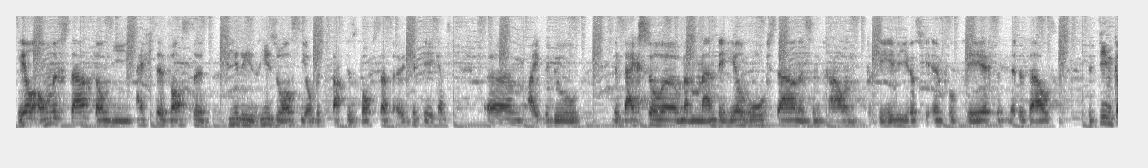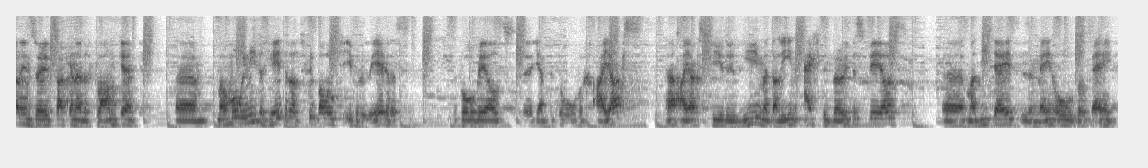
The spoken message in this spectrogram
heel anders staat dan die echte vaste 4-3 zoals die op het tactisch staat uitgetekend. Um, ik bedoel, de backs zullen met momenten heel hoog staan, een centrale verdediger is geïnfiltreerd in het middenveld. Het team kan eens uitzakken naar de flanken. Um, maar we mogen niet vergeten dat het voetbal ook geëvolueerd is. Bijvoorbeeld, uh, je hebt het over Ajax. Ajax 4-3 met alleen echte buitenspelers. Uh, maar die tijd is in mijn ogen voorbij.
